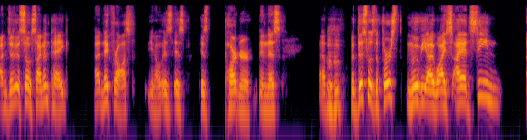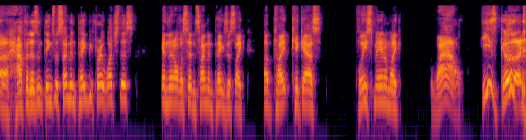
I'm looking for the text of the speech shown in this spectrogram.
I'm just so Simon Pegg, uh, Nick Frost, you know, is is his partner in this. Uh, mm-hmm. But this was the first movie I watched. I had seen uh, half a dozen things with Simon Pegg before I watched this, and then all of a sudden Simon Pegg's this like uptight, kick-ass policeman. I'm like, wow, he's good.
